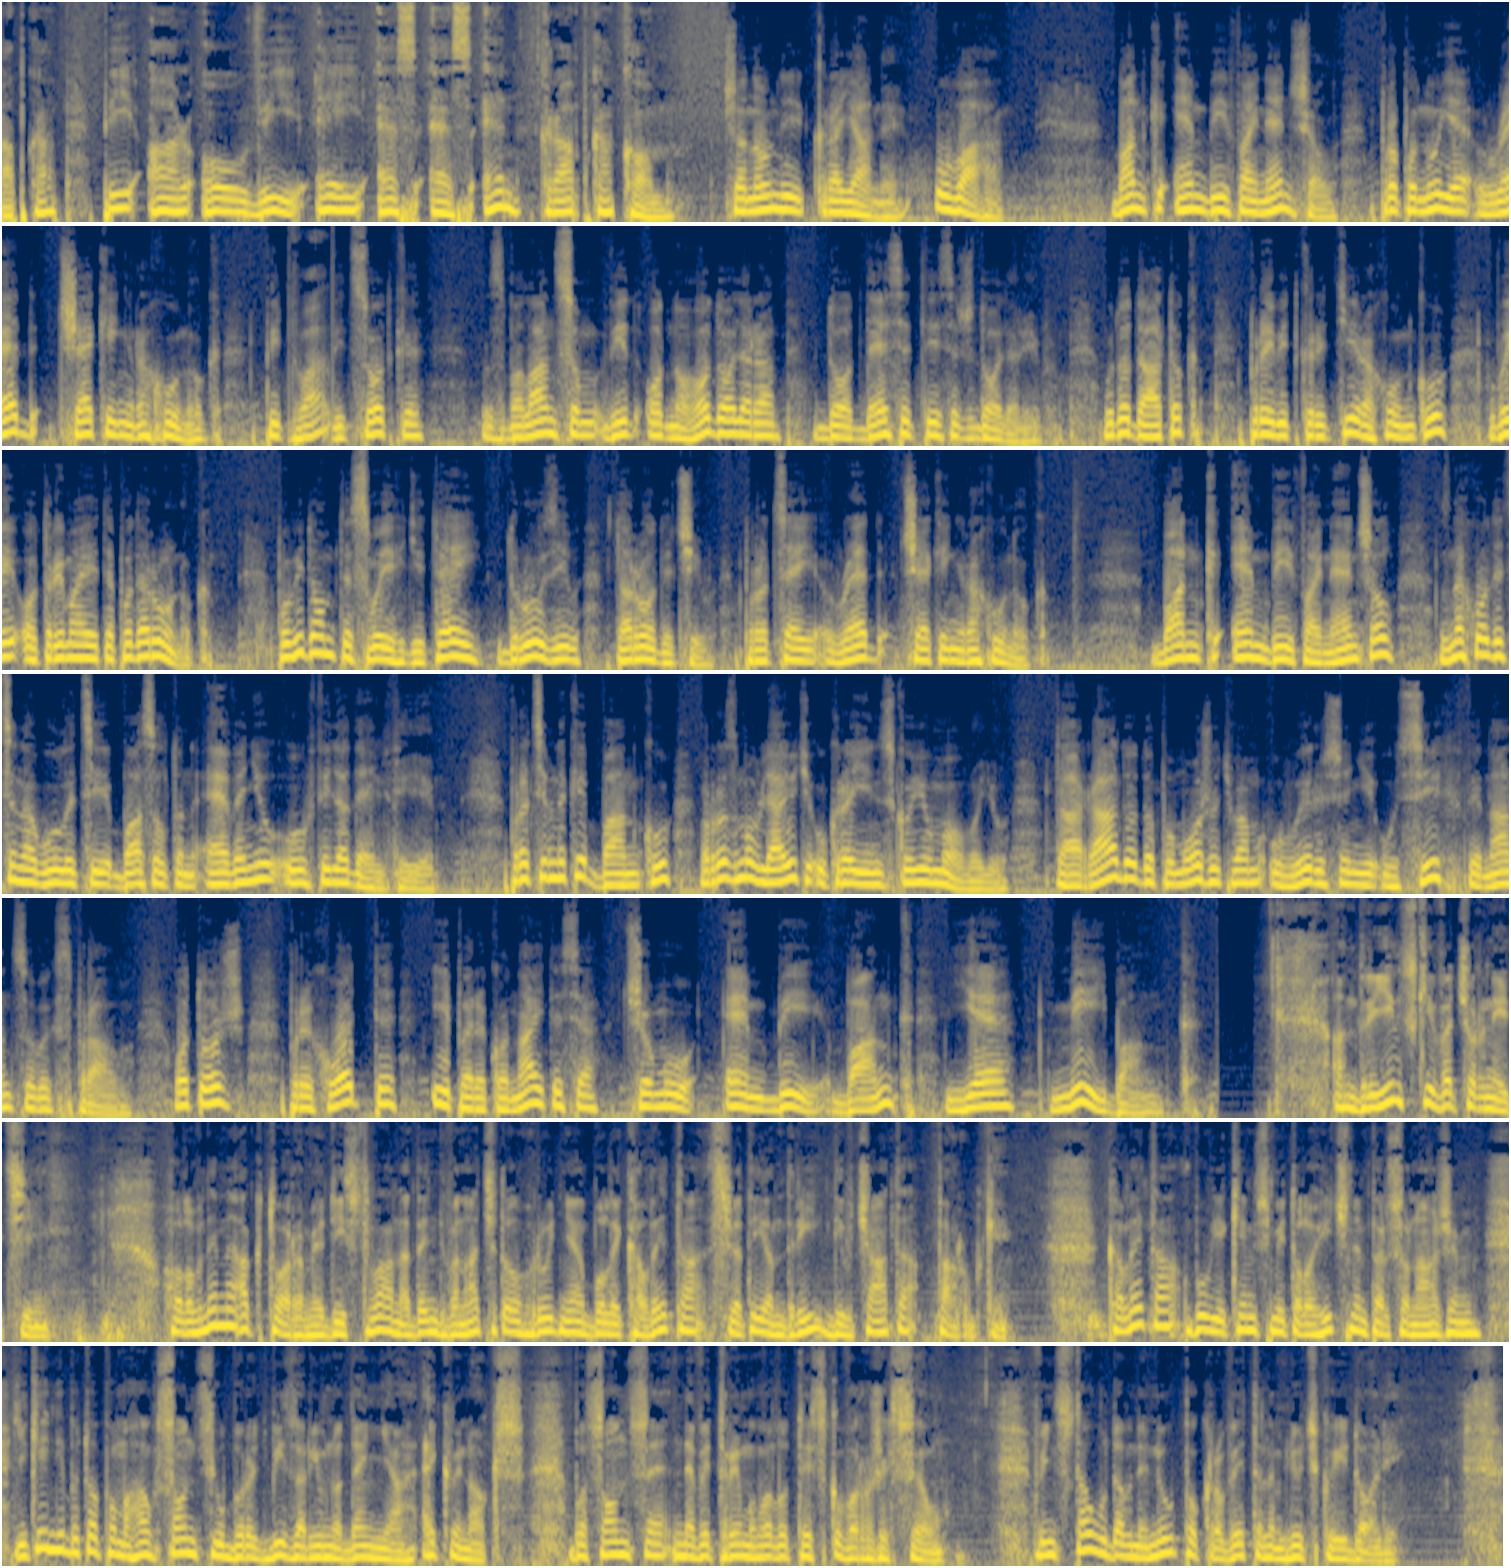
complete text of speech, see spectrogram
www.provassn.com Шановні краяни, увага! Банк MB Financial пропонує Red Checking рахунок під 2% з балансом від 1 долара до 10 тисяч доларів. У додаток, при відкритті рахунку ви отримаєте подарунок. Повідомте своїх дітей, друзів та родичів про цей Red Checking рахунок. Банк MB Financial знаходиться на вулиці Баслтон Евеню у Філадельфії. Працівники банку розмовляють українською мовою та радо допоможуть вам у вирішенні усіх фінансових справ. Отож, приходьте і переконайтеся, чому МБ банк є мій банк. Андріївські вечорниці. Головними акторами дійства на день 12 грудня були Калита, Святий Андрій, дівчата, парубки. Калита був якимсь мітологічним персонажем, який нібито помагав сонцю у боротьбі за рівнодення Еквінокс, бо сонце не витримувало тиску ворожих сил. Він став у давнину покровителем людської долі.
